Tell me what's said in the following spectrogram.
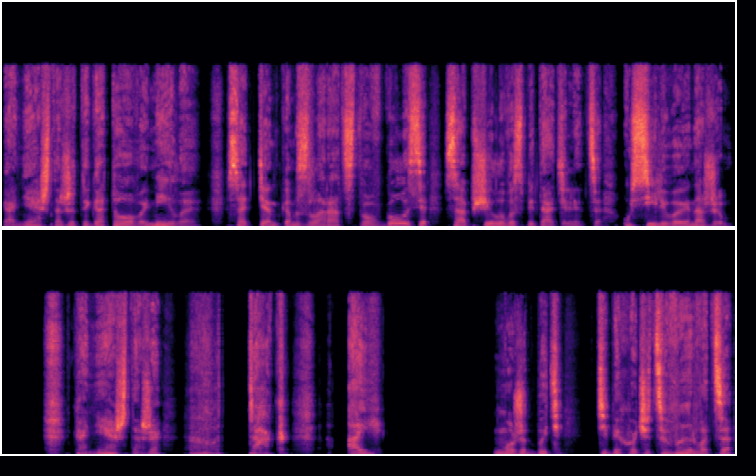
«Конечно же ты готова, милая», — с оттенком злорадства в голосе сообщила воспитательница, усиливая нажим. «Конечно же, вот так. Ай!» «Может быть, тебе хочется вырваться?»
